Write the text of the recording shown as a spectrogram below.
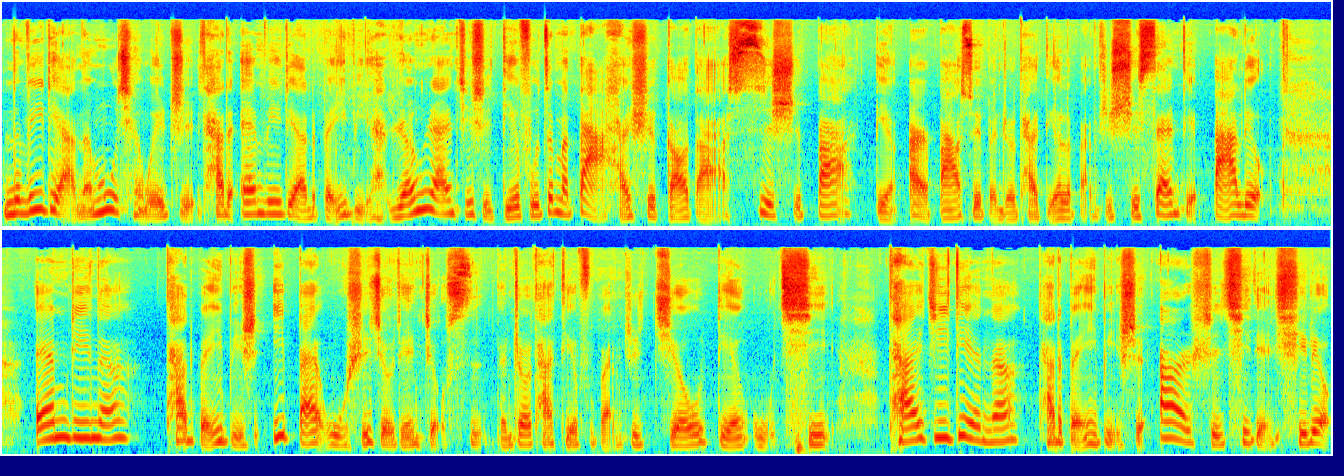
NVIDIA 呢，目前为止，它的 NVIDIA 的本益比仍然即使跌幅这么大，还是高达四十八点二八，所以本周它跌了百分之十三点八六。AMD 呢？它的本益比是一百五十九点九四，本周它跌幅百分之九点五七。台积电呢，它的本益比是二十七点七六，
